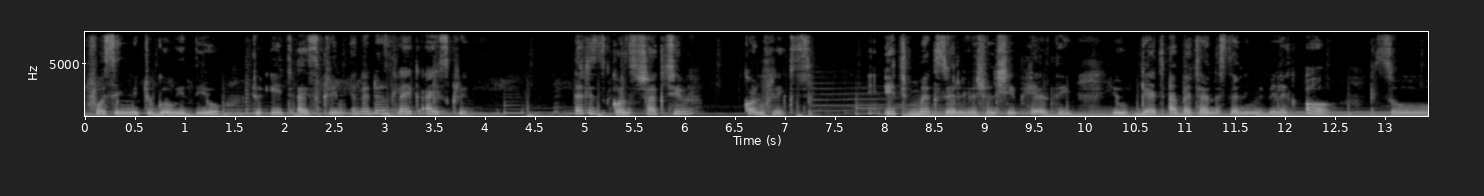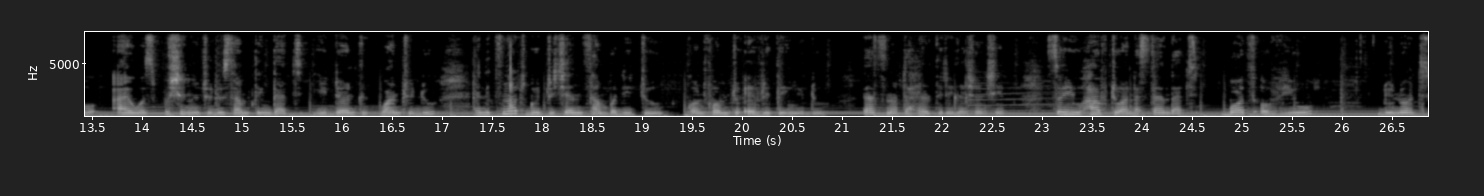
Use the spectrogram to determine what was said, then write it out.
forcing me to go with you to eat ice cream and i don't like ice cream. That is constructive conflict. It makes your relationship healthy. You get a better understanding. You'll be like oh so i was pushing you to do something that you don't want to do and it's not good to change somebody to conform to everything you do. That's not a healthy relationship. So you have to understand that both of you do not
